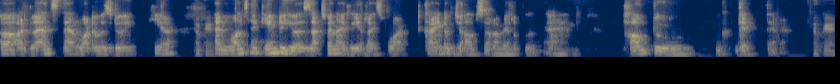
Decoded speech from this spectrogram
uh, advanced than what I was doing here. Okay. And once I came to US, that's when I realized what kind of jobs are available and how to get there. Okay.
